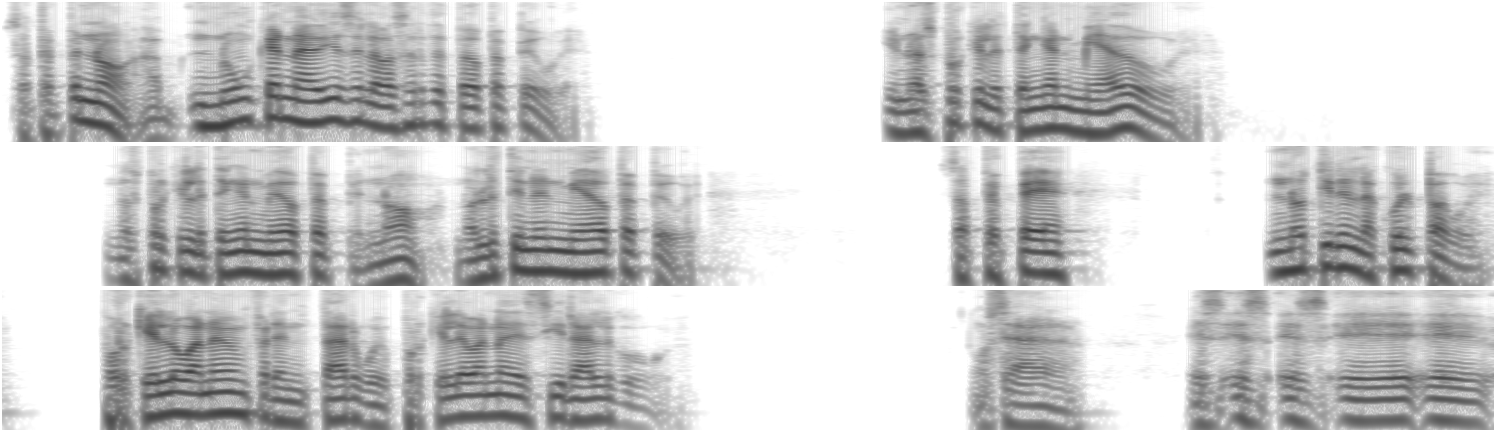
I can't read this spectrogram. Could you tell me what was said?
O sea, Pepe no. A- nunca nadie se le va a hacer de pedo a Pepe, güey. Y no es porque le tengan miedo, güey. No es porque le tengan miedo a Pepe, no. No le tienen miedo a Pepe, güey. O sea, Pepe no tiene la culpa, güey. ¿Por qué lo van a enfrentar, güey? ¿Por qué le van a decir algo, güey? O sea, es, es, es, eh, eh,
